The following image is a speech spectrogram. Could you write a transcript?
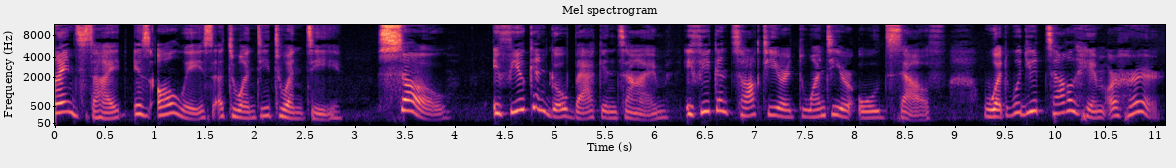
Hindsight is always a 2020. So, if you can go back in time, if you can talk to your 20 year old self, what would you tell him or her?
